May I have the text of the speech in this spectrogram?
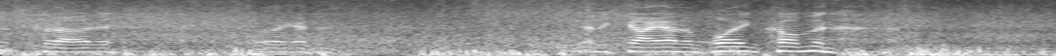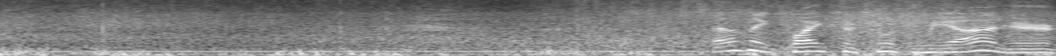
It's crowded. Eh? Like I just got a guy on a bike coming. I don't think bikes are supposed to be on here.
